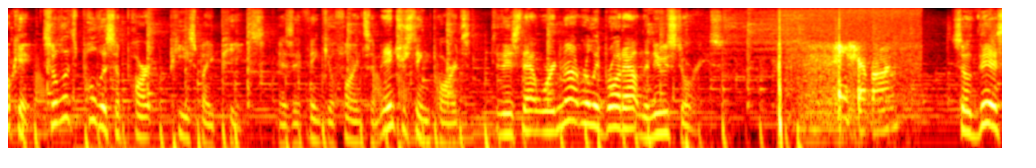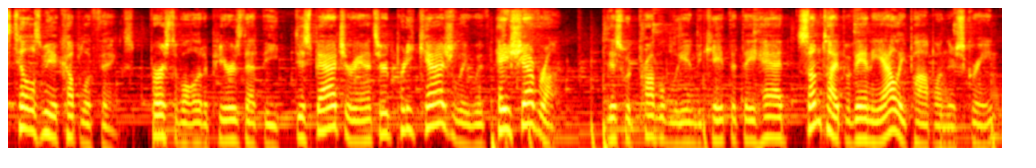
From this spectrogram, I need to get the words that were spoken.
Okay, so let's pull this apart piece by piece, as I think you'll find some interesting parts to this that were not really brought out in the news stories. Hey, Chevron. So this tells me a couple of things. First of all, it appears that the dispatcher answered pretty casually with, Hey Chevron. This would probably indicate that they had some type of ANI-ALI pop on their screen,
